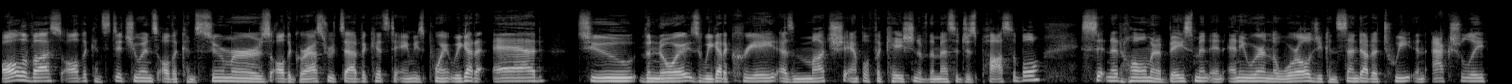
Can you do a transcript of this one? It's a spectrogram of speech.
All of us, all the constituents, all the consumers, all the grassroots advocates, to Amy's point, we got to add to the noise. We got to create as much amplification of the message as possible. Sitting at home in a basement and anywhere in the world, you can send out a tweet, and actually,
